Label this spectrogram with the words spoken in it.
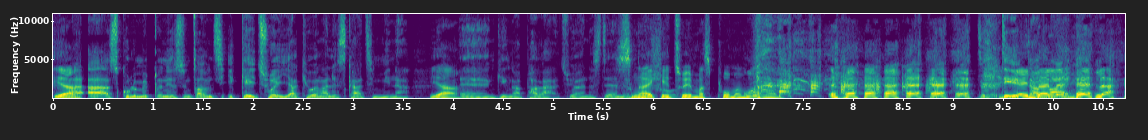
Yeah. A- a- asikhuluma iqiniso ngicabanga ukuthi igateway yakhiwe ngalesikhathi mina Yeah. eh ngingaphakathi you understand singayi gateway masiphuma mnganami ngiyidlalela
